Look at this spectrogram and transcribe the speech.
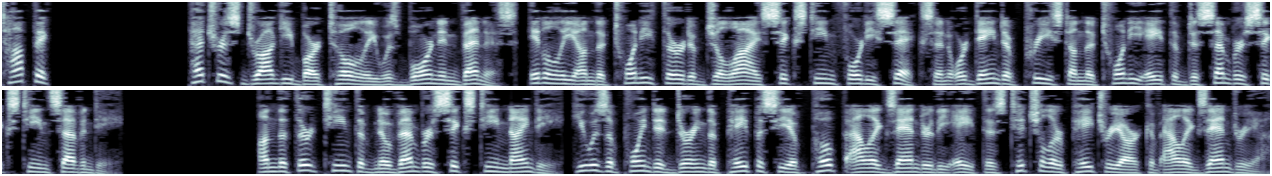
Topic: Petrus Draghi Bartoli was born in Venice, Italy on 23 July 1646 and ordained a priest on 28 December 1670. On 13 November 1690, he was appointed during the papacy of Pope Alexander VIII as titular Patriarch of Alexandria.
